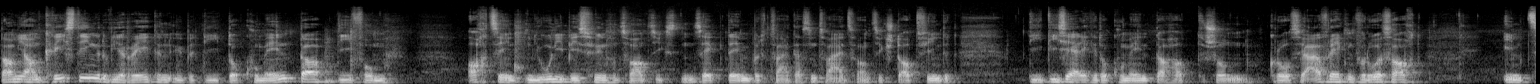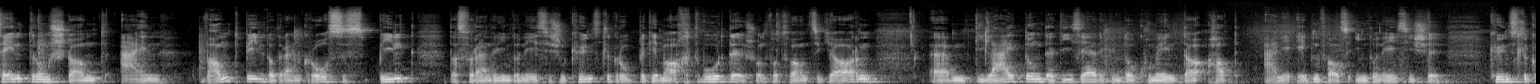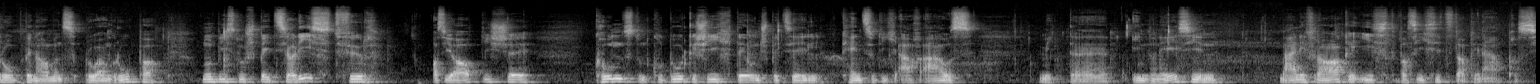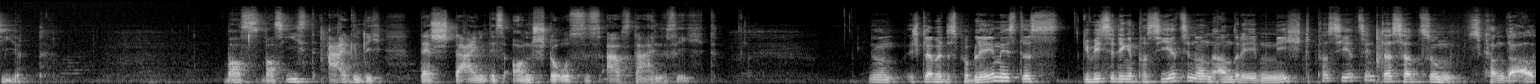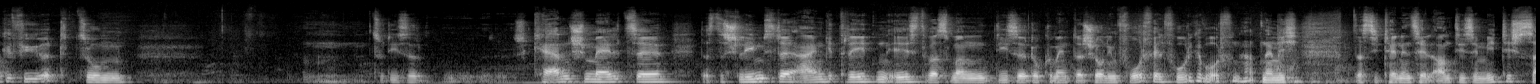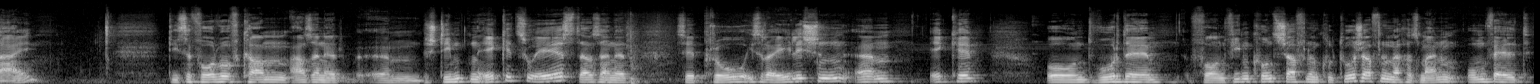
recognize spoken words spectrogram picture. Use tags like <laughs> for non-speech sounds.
Damian Christinger, wir reden über die Dokumenta, die vom 18. Juni bis 25. September 2022 stattfindet. Die diesjährige Dokumenta hat schon große Aufregung verursacht. Im Zentrum stand ein Wandbild oder ein großes Bild, das von einer indonesischen Künstlergruppe gemacht wurde, schon vor 20 Jahren. Ähm, die Leitung der diesjährigen Dokumenta hat eine ebenfalls indonesische Künstlergruppe namens Ruang Rupa. Nun bist du Spezialist für asiatische Kunst- und Kulturgeschichte und speziell kennst du dich auch aus mit äh, Indonesien. Meine Frage ist, was ist jetzt da genau passiert? Was, was ist eigentlich der Stein des Anstoßes aus deiner Sicht? Nun, ich glaube, das Problem ist, dass gewisse Dinge passiert sind und andere eben nicht passiert sind. Das hat zum Skandal geführt, zum, zu dieser Kernschmelze, dass das Schlimmste eingetreten ist, was man dieser Dokumenta schon im Vorfeld vorgeworfen hat, nämlich, dass sie tendenziell antisemitisch sei. Dieser Vorwurf kam aus einer ähm, bestimmten Ecke zuerst, aus einer sehr pro-israelischen ähm, Ecke und wurde von vielen Kunstschaffenden und Kulturschaffenden, auch aus meinem Umfeld,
